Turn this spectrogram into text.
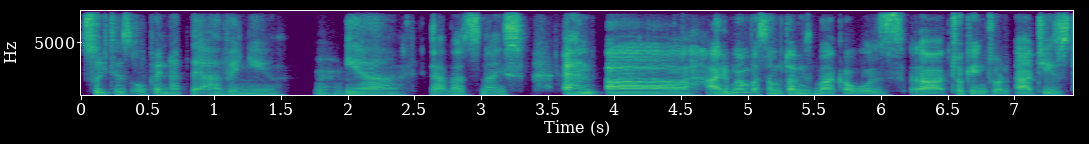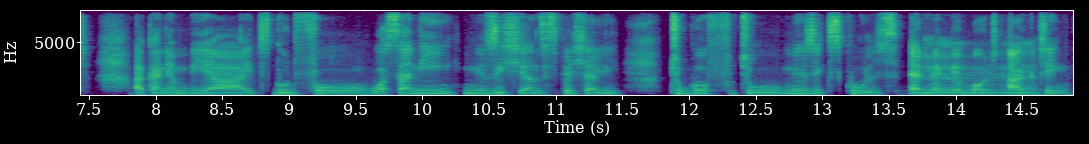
so it has opened up the avenue Mm-hmm. yeah Yeah, that's nice. And uh, I remember sometimes back I was uh, talking to an artist. Akaniambia it's good for wasani musicians especially, to go f- to music schools. And maybe mm. about acting.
